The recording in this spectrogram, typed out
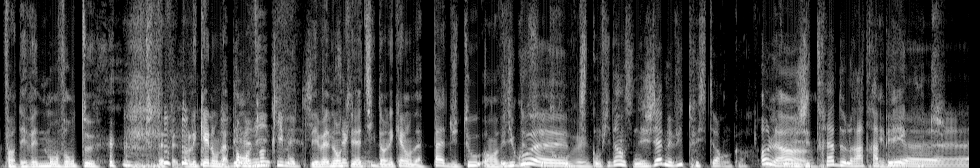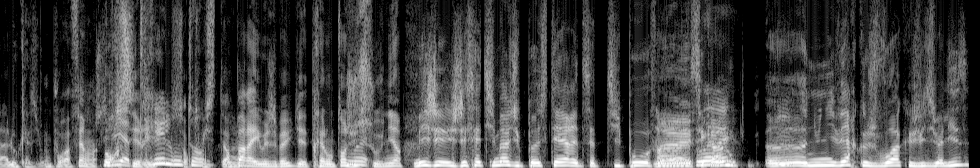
enfin d'événements venteux, tout à fait, dans lesquels on n'a pas envie, climatiques. d'événements climatiques dans lesquels on n'a pas du tout envie Et du de coup, se euh, petite confidence, je n'ai jamais vu Twister encore. Oh là euh, J'ai très hâte de le rattraper Eh ben, écoute. euh, à l'occasion. On pourra faire un hors-série sur. Twister. Ouais. Pareil, j'ai pas vu il y a très longtemps, j'ai Ouais. juste souvenir. Mais j'ai cette image du poster et de cette typo. Enfin, Ouais. c'est Ouais, quand même un, un univers que je vois, que je visualise.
